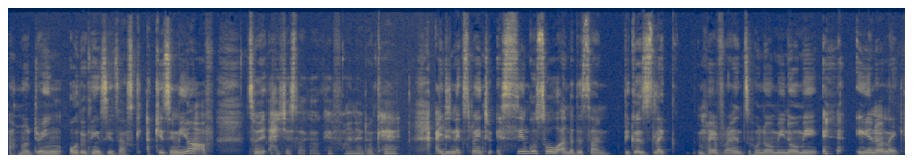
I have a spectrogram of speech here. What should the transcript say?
I'm not doing all the things he's accusing me of. So I just like, okay, fine, I don't care. I didn't explain to a single soul under the sun because, like, my friends who know me know me. you know, like,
